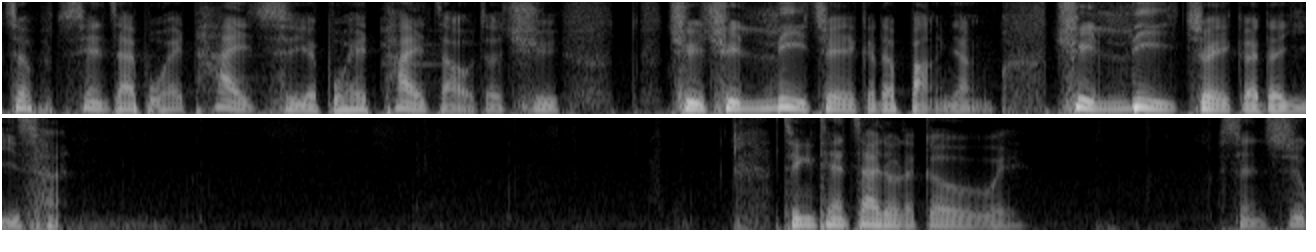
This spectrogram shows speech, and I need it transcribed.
这现在不会太迟，也不会太早的去去去立这个的榜样，去立这个的遗产。今天在座的各位，审视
